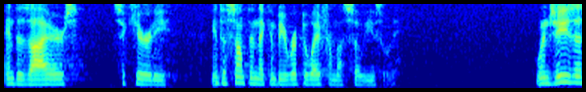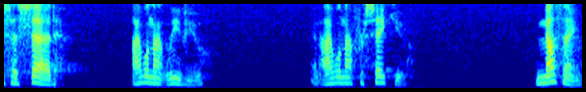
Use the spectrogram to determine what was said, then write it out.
and desires, security, into something that can be ripped away from us so easily? When Jesus has said, I will not leave you, and I will not forsake you. Nothing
